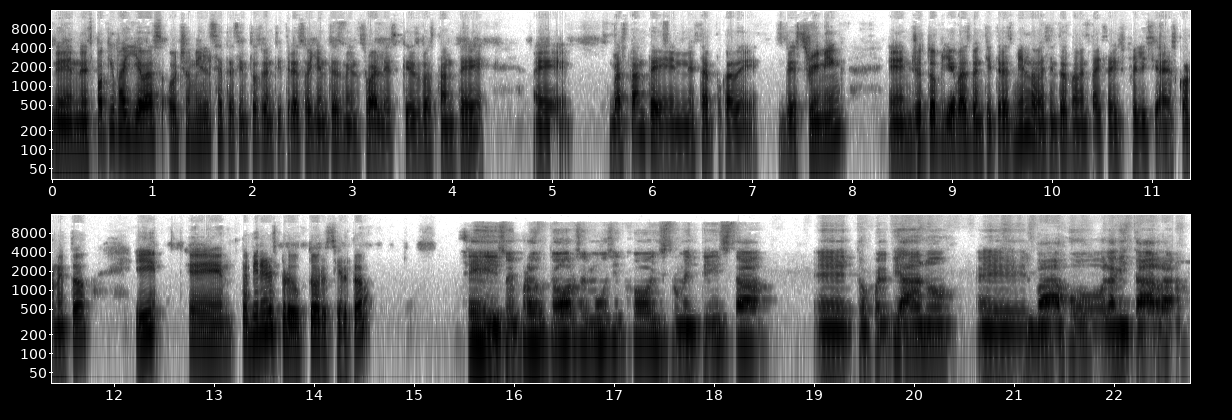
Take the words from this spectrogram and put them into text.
En Spotify llevas 8.723 oyentes mensuales, que es bastante, eh, bastante en esta época de, de streaming. En YouTube llevas 23.996. Felicidades, Corneto. Y eh, también eres productor, ¿cierto? Sí, soy productor, soy músico, instrumentista, eh, toco el piano, eh, el bajo, la guitarra,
